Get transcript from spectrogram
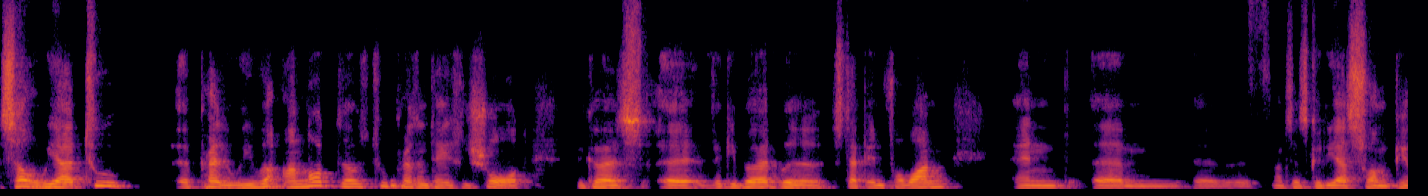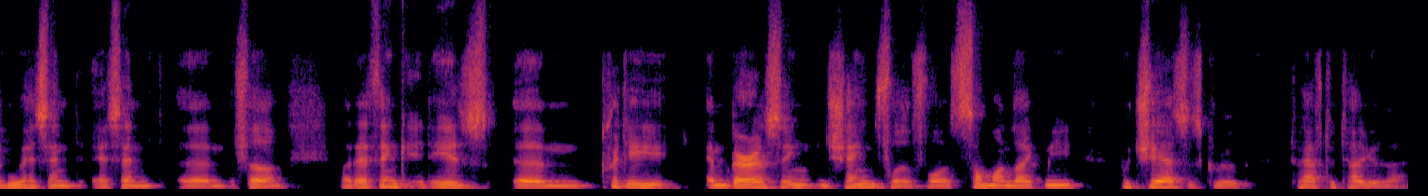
So we are two uh, present. We are not those two presentations short because uh, Vicky Bird will step in for one and um, uh, Francisco Diaz from Peru has sent, has sent um, a film. But I think it is um, pretty embarrassing and shameful for someone like me who chairs this group to have to tell you that.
